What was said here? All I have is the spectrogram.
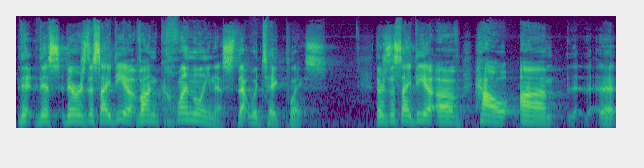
This, there was this idea of uncleanliness that would take place. There's this idea of how um, the,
